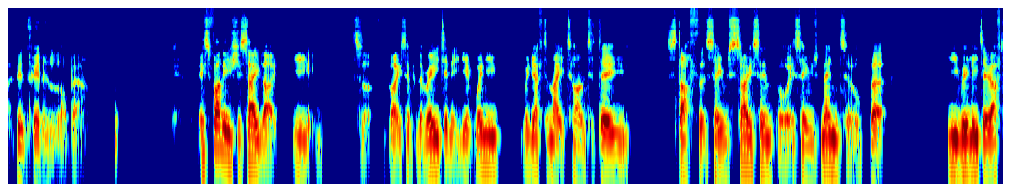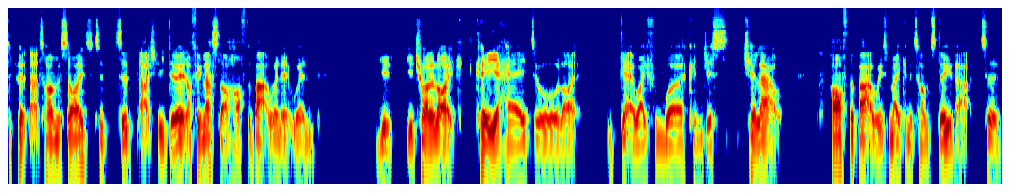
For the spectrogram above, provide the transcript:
I've been feeling a lot better. It's funny as you should say like you, sort of, like you said for the reading it. You, when you when you have to make time to do stuff that seems so simple, it seems mental, but you really do have to put that time aside to to actually do it. And I think that's like half the battle in it when you you're trying to like clear your head or like get away from work and just chill out. Half the battle is making the time to do that to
